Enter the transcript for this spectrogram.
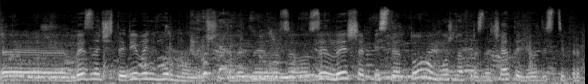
е, визначити рівень гормонів щитовидної залози. Лише після того можна призначати йодисті препарати.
